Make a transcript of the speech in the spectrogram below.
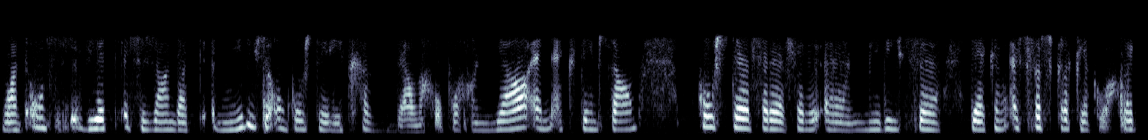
want ons weet Susan dat mediese onkoste het geweldig opgegaan ja en ek stem saam koste vir vir uh, mediese dekking is verskriklik hoog. Ek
